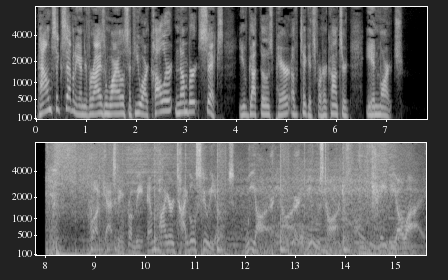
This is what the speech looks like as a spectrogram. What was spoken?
pound 670 on your Verizon Wireless. If you are caller number six, you've got those pair of tickets for her concert in March. Broadcasting from the Empire Title Studios, we are News Talk, KBOI.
